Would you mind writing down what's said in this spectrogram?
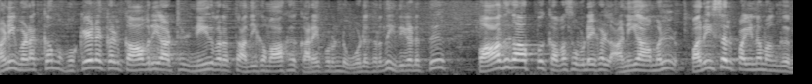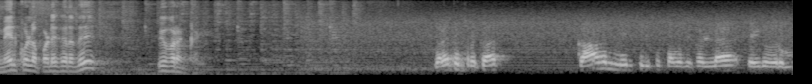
மணி வணக்கம். ஒகேனக்கல் காவிரி ஆற்றில் நீர்வரத்து அதிகமாக கரை புரண்டு ஓடுகிறது. இதையடுத்து பாதுகாப்பு கவச உடைகள் அணியாமல் பரிசல் பயணம் அங்கு மேற்கொள்ளப்படுகிறது. விவரங்கள். பிரகாஷ் காவிரி நீர்பிடிப்பு பகுதிகளில் பெய்து வரும்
